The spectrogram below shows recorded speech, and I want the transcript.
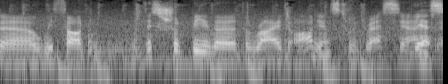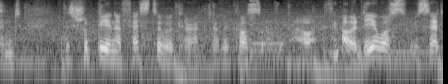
and uh, we thought this should be the, the right audience to address. Yeah. And- Yes. And, this should be in a festival character because I th- I think our idea was we said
